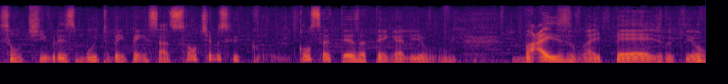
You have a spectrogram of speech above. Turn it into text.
são timbres muito bem pensados. São timbres que com certeza tem ali um, mais um iPad do que um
